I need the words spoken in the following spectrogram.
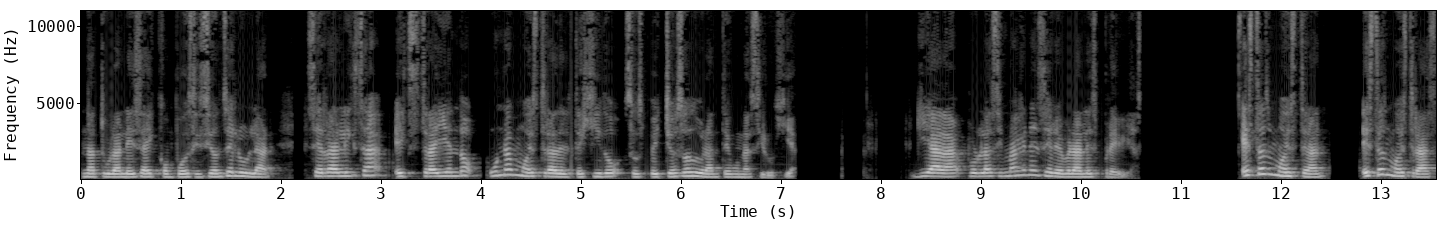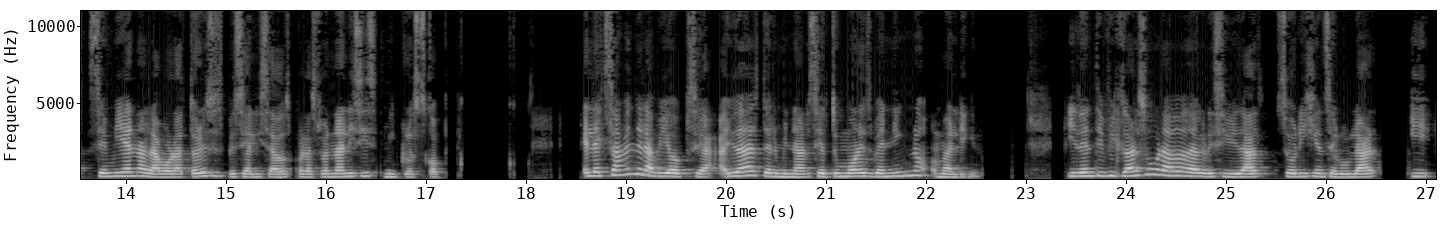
naturaleza y composición celular se realiza extrayendo una muestra del tejido sospechoso durante una cirugía, guiada por las imágenes cerebrales previas. Estas, muestras se envían a laboratorios especializados para su análisis microscópico. El examen de la biopsia ayuda a determinar si el tumor es benigno o maligno, identificar su grado de agresividad, su origen celular y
